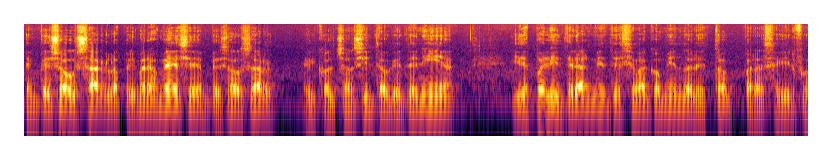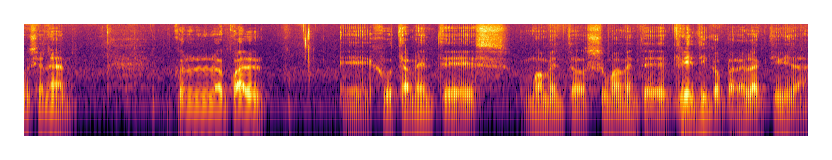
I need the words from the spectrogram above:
empezó a usar los primeros meses, empezó a usar el colchoncito que tenía, y después literalmente se va comiendo el stock para seguir funcionando. Con lo cual, eh, justamente es un momento sumamente crítico para la actividad.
